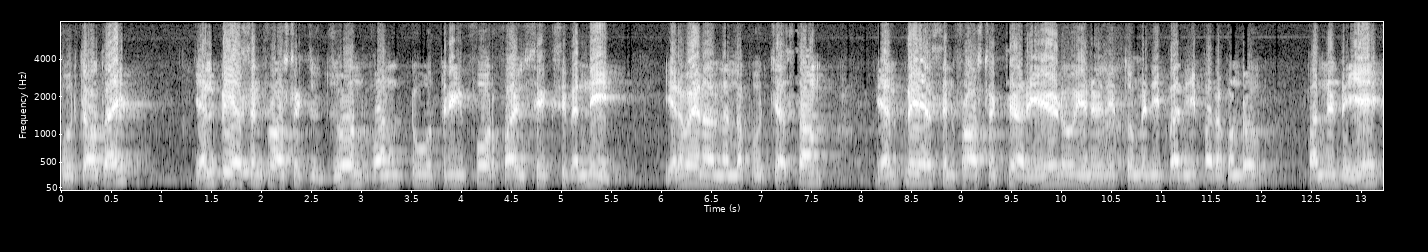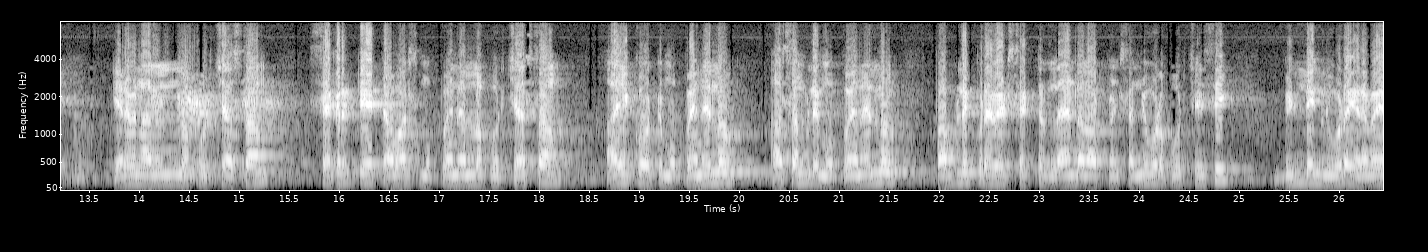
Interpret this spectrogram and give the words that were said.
పూర్తవుతాయి. LPS infrastructure zone one two three four five six ఇవన్నీ ఇరవై నాలుగు నెలల్లో పూర్తి చేస్తాం. ఎల్పిఎస్ ఇన్ఫ్రాస్ట్రక్చర్ ఏడు ఎనిమిది తొమ్మిది పది పదకొండు పన్నెండు ఏ ఇరవై నాలుగు నెలల్లో పూర్తి చేస్తాం. సెక్రటరియట్ టవర్స్ ముప్పై నెలల్లో పూర్తి చేస్తాం. హైకోర్టు ముప్పై నెలలు అసెంబ్లీ ముప్పై నెలలు public private sector land allotments అన్ని కూడా పూర్తి చేసి బిల్డింగ్లు కూడా ఇరవై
